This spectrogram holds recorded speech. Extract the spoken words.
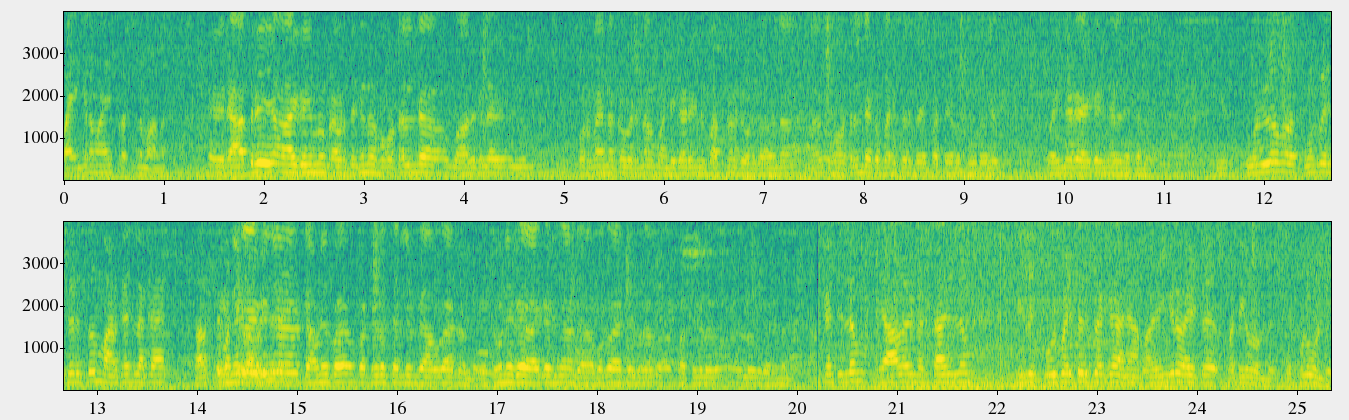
ഭയങ്കരമായ പ്രശ്നമാണ്. രാത്രി ആയി കഴിയുമ്പോൾ പ്രവർത്തിക്കുന്ന ഹോട്ടലിന്റെ വാതിക്കൽ പുറമേ നിന്നൊക്കെ വരുന്ന വണ്ടിക്കാരെ ഭക്ഷണമൊക്കെ കൊടുക്കുക അതുകൊണ്ട് ആ ഹോട്ടലിന്റെ ഒക്കെ പരിസരത്ത് പട്ടികൾ കൂടുതലും വൈകുന്നേരം ആയി കഴിഞ്ഞാൽ നിൽക്കുന്നത്. ഈ സ്കൂളിലും സ്കൂൾ പരിസരത്തും മാർക്കറ്റിലൊക്കെ കറക്റ്റ് വൈകുന്നേരം ആയി കഴിഞ്ഞാൽ ടൗണിൽ പട്ടികളുടെ ശല്യം വ്യാപകമായിട്ടുണ്ട്. എട്ട് മണിയൊക്കെ ആയി കഴിഞ്ഞാൽ വ്യാപകമായിട്ട് ഇവിടെ പട്ടികൾ വരുന്നുണ്ട്. മാർക്കറ്റിലും ഇയാളെ ബസ്റ്റാൻഡിലും ഇത് സ്കൂൾ പരിസരത്തൊക്കെ ഭയങ്കരമായിട്ട് പട്ടികളുണ്ട്. എപ്പോഴും ഉണ്ട്.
